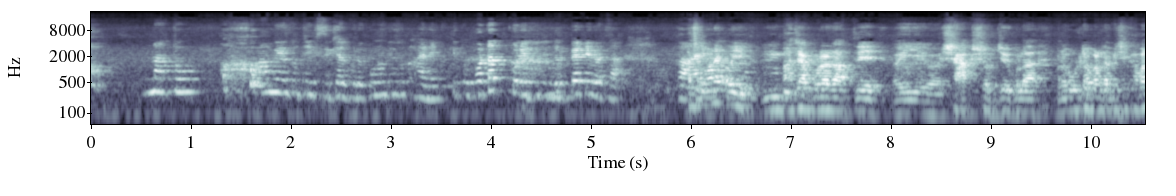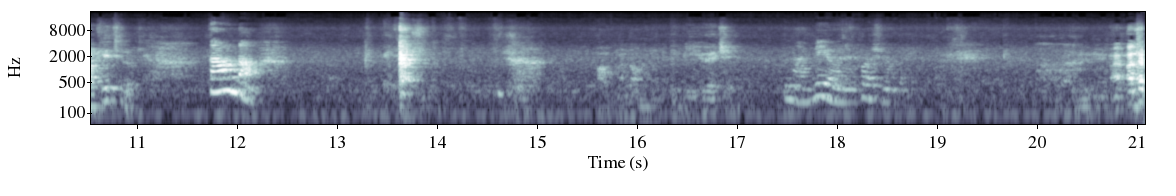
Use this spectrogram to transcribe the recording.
না তো আমি তো দেখছি খেয়াল করে কোনো কিছু খাই নাই। কিন্তু হঠাৎ করে দুদিন ধরে পেটে ব্যথা। আচ্ছা মানে ওই ভাজা পোড়া রাত্রে ওই শাক সবজি ওগুলা মানে উল্টা পাল্টা বেশি খাবার খেয়েছিল? তাও না আপনার ননদের বিয়ে হয়েছে না বিয়ে হয় না পড়াশোনা করে আচ্ছা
